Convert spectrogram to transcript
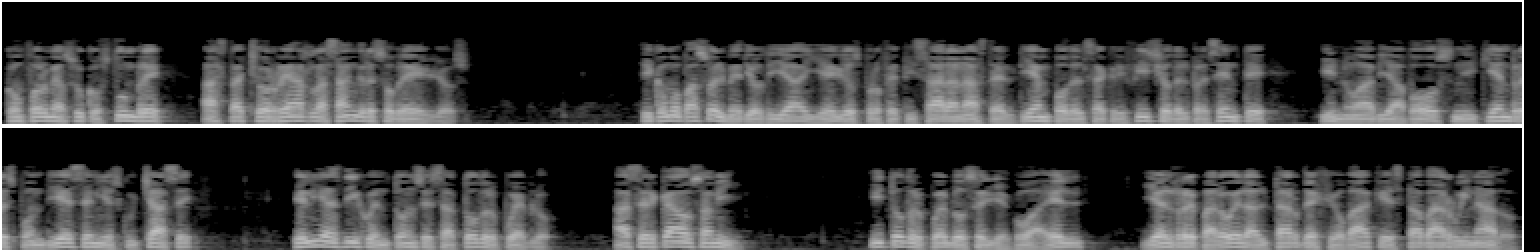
conforme a su costumbre, hasta chorrear la sangre sobre ellos. Y como pasó el mediodía y ellos profetizaran hasta el tiempo del sacrificio del presente, y no había voz ni quien respondiese ni escuchase, Elías dijo entonces a todo el pueblo, Acercaos a mí. Y todo el pueblo se llegó a él, y él reparó el altar de Jehová que estaba arruinado.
